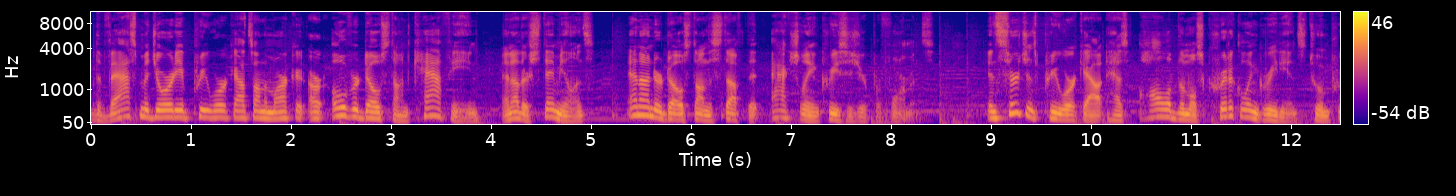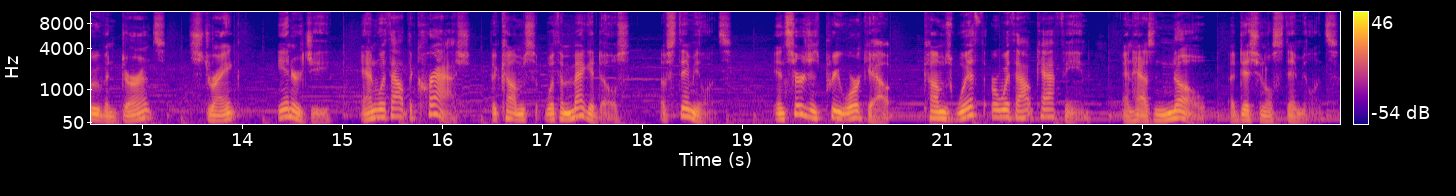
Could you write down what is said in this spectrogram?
The vast majority of pre workouts on the market are overdosed on caffeine and other stimulants and underdosed on the stuff that actually increases your performance. Insurgence pre workout has all of the most critical ingredients to improve endurance, strength, energy, and without the crash that comes with a megadose of stimulants. Insurgence pre workout comes with or without caffeine and has no additional stimulants.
